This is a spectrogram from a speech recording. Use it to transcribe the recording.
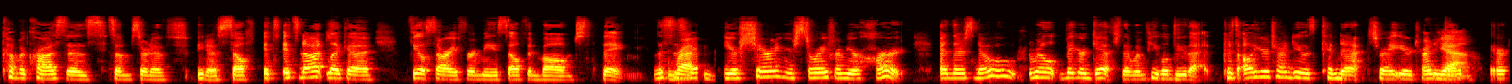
come across as some sort of, you know, self it's it's not like a feel sorry for me self-involved thing. This is right. you're sharing your story from your heart. And there's no real bigger gift than when people do that because all you're trying to do is connect, right? You're trying to yeah. get there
